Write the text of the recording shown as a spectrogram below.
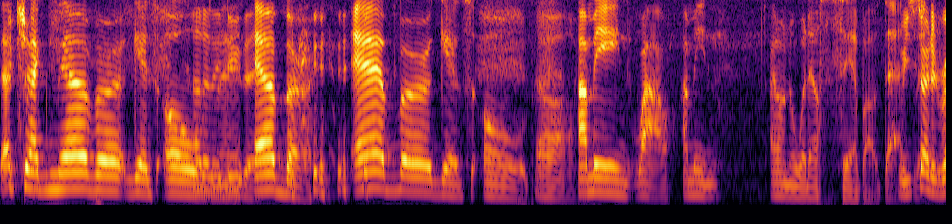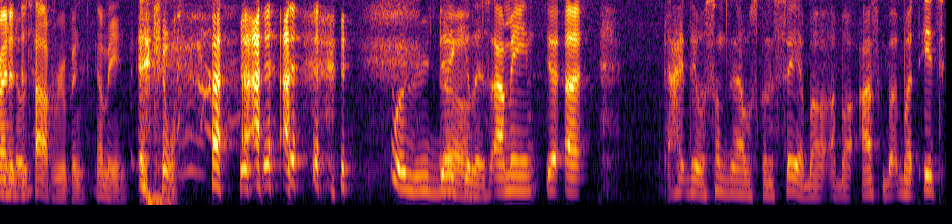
that track never gets old, do they man. do that? Ever, ever gets old. Oh. I mean, wow. I mean, I don't know what else to say about that. Well, you started right You at know, the top, Ruben. I mean, It was ridiculous. I mean, uh, I, there was something I was going to say about about Oscar, but but it's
